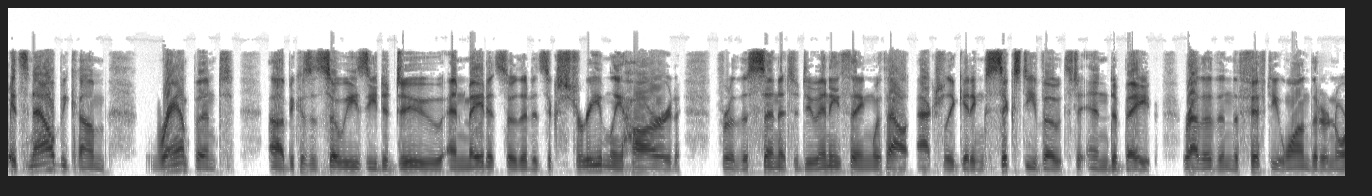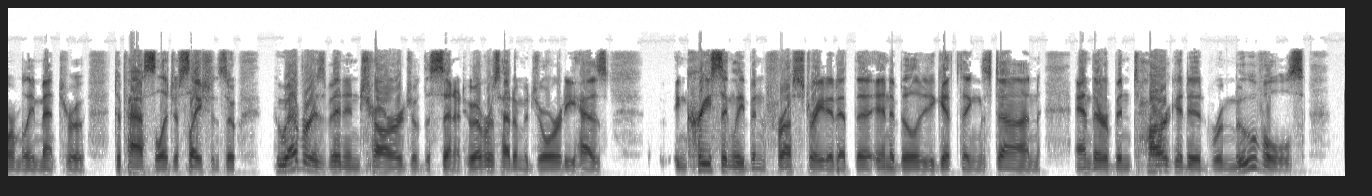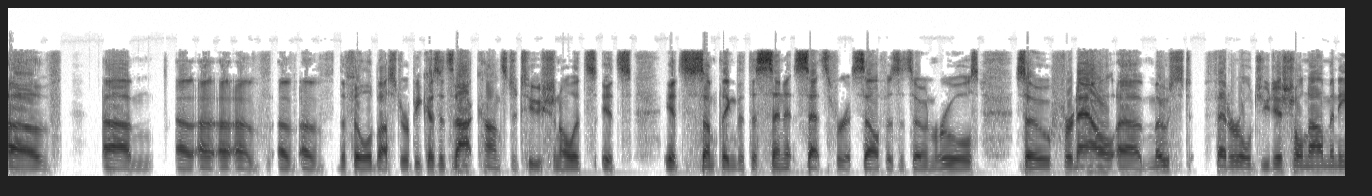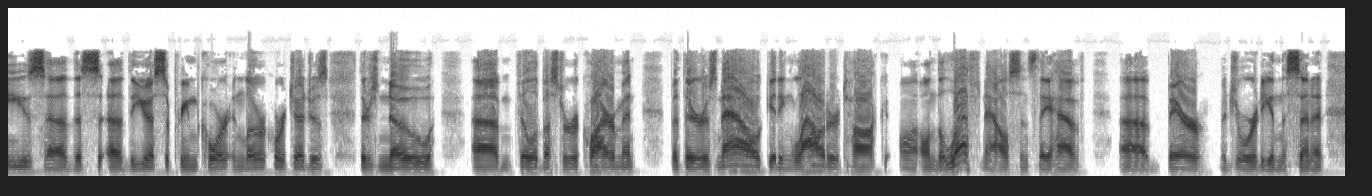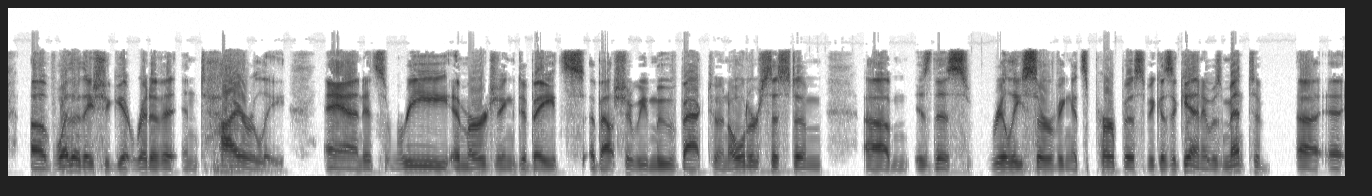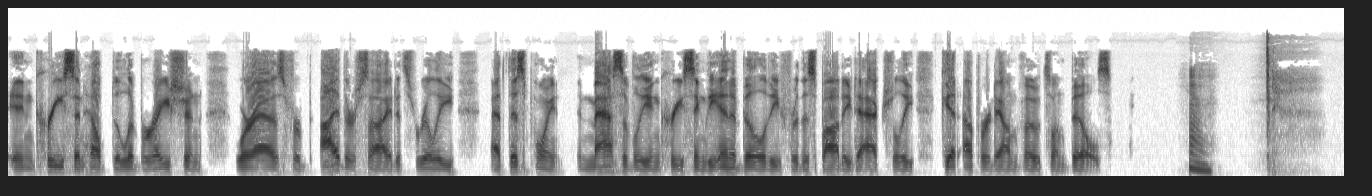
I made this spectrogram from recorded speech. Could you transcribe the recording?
It's now become rampant uh, because it's so easy to do and made it so that it's extremely hard for the Senate to do anything without actually getting 60 votes to end debate rather than the 51 that are normally meant to, to pass legislation. So whoever has been in charge of the Senate, whoever's had a majority, has increasingly been frustrated at the inability to get things done. And there have been targeted removals of um, of, of of the filibuster because it's not constitutional. It's it's it's something that the Senate sets for itself as its own rules. So for now, uh, most federal judicial nominees, uh, the uh, the U.S. Supreme Court and lower court judges, there's no um, filibuster requirement, but there is now getting louder talk on, on the left now since they have uh, bare majority in the Senate of whether they should get rid of it entirely. And it's re-emerging debates about should we move back to an older system? Um, is this really serving its purpose? Because again, it was meant to uh, uh, increase and help deliberation, whereas for either side, it's really at this point massively increasing the inability for this body to actually get up or down votes on bills. Hmm.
